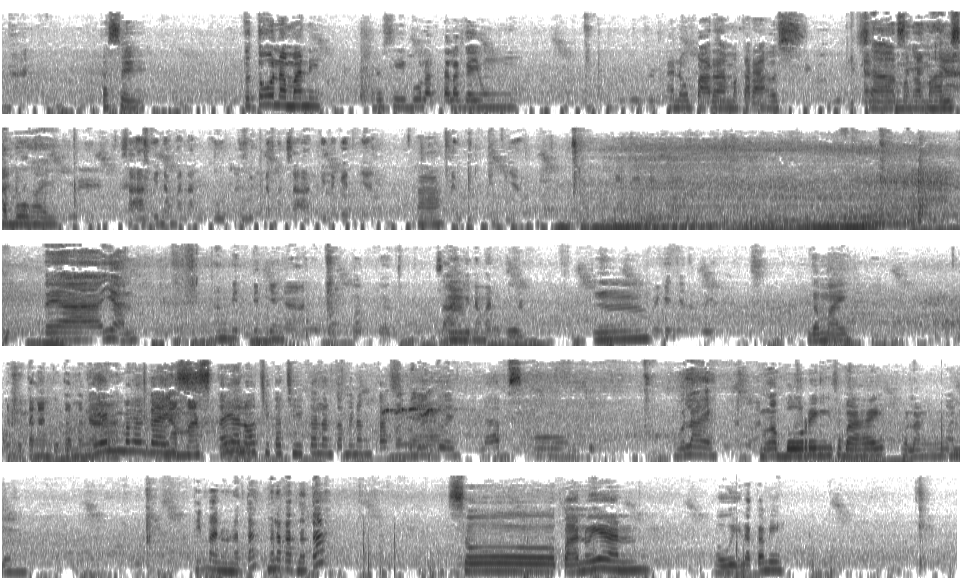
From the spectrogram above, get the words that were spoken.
Kasi totoo naman eh. resibo lang talaga yung ano para makaraos sa mga mahal sa buhay. Sa akin naman, ang Ha? Kaya yan. Ang bitbit niya nga, ano ba. Sa akin naman, gold. Mm, May ganyan ako eh. gamay. Nabutangan ko ka mga... Ayan mga guys. Mga mask ko. Ayan o, chika-chika lang kami ng cash Mga dito eh. gloves ko. Wala eh. Mga boring sa bahay. Walang ano. Di ano na ta? Malakat na ta? So, paano yan? Uwi na kami.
